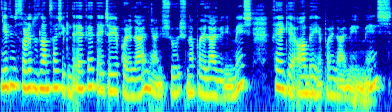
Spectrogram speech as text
7. soruda düzlemsel şekilde EF DC'ye paralel yani şu şuna paralel verilmiş. FG AB'ye paralel verilmiş.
